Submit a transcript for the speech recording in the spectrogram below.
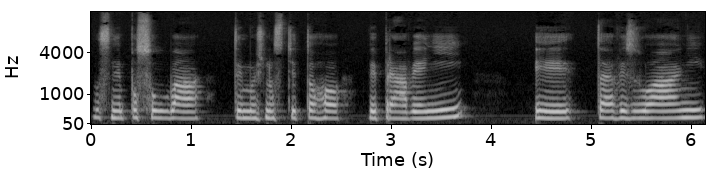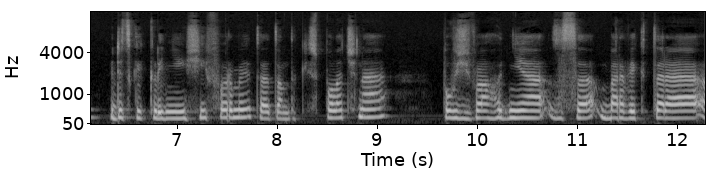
vlastně posouvá ty možnosti toho vyprávění i té vizuální, vždycky klidnější formy, to je tam taky společné. Používá hodně zase barvy, které uh,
